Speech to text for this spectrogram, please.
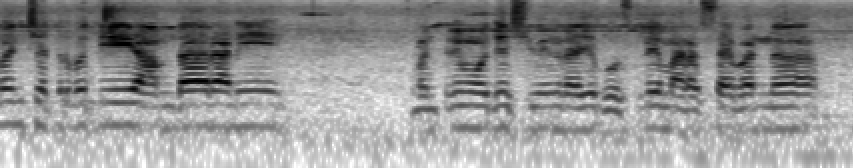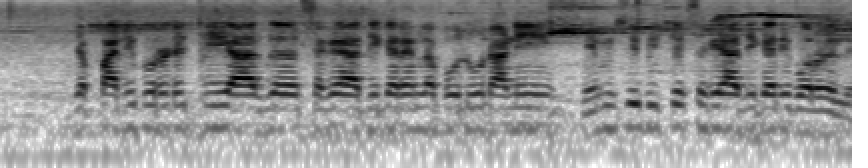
पण छत्रपती आमदार आणि मंत्री महोदय शिवेंद्रराजे भोसले महाराज साहेबांना ज्या पाणी पुरवठ्याची आज सगळ्या अधिकाऱ्यांना बोलवून आणि एम सी बीचे सगळे अधिकारी बोलवले.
